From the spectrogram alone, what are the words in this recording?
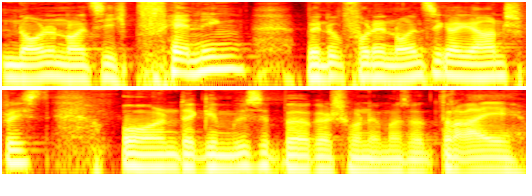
99 Pfennig, wenn du von den 90er Jahren sprichst. Und der Gemüseburger schon immer so drei,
